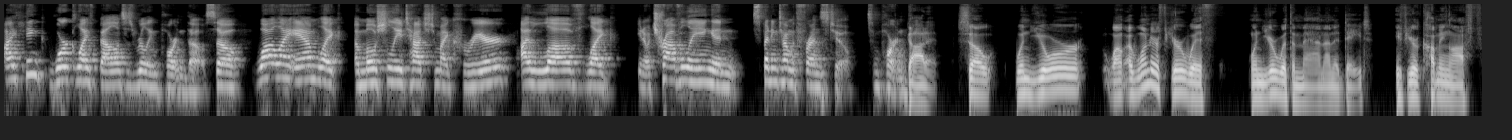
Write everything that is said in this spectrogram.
I think work life balance is really important though. So while I am like emotionally attached to my career, I love like, you know, traveling and spending time with friends too. It's important. Got it. So when you're, well, I wonder if you're with when you're with a man on a date, if you're coming off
